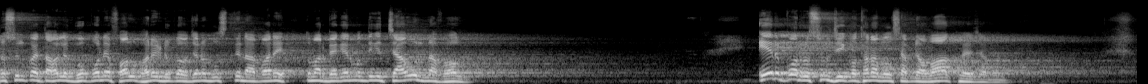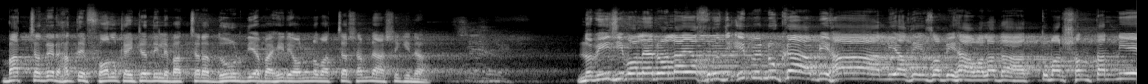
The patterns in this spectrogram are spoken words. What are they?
রসুল কয়, তাহলে গোপনে ফল ঘরে ঢুকাও, যেন বুঝতে না পারে তোমার ব্যাগের মধ্যে কি চাউল না ফল? এরপর রসুল যে কথাটা বলছে, আপনি অবাক হয়ে যাবেন। বাচ্চাদের হাতে ফল কাইটা দিলে বাচ্চারা দৌড় দিয়ে বাহিরে অন্য বাচ্চার সামনে আসে কিনা? নবীজি বলেন তোমার সন্তান নিয়ে,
